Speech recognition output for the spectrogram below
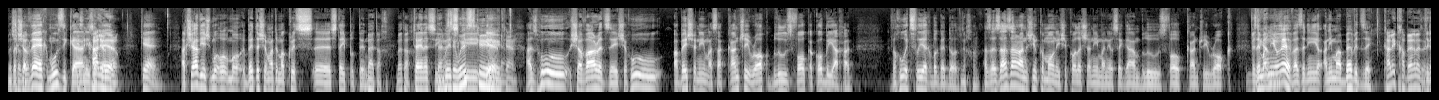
לשווק מוזיקה, אני זה קל זוכר. יותר. כן. עכשיו יש, בטח שמעתם על קריס אה, סטייפלטון. בטח, בטח. Tennessee Whiskey. כן. כן. אז הוא שבר את זה שהוא הרבה שנים עשה קאנטרי, רוק, בלוז, פולק, הכל ביחד. והוא הצליח בגדול. נכון. אז זה עזר אנשים כמוני, שכל השנים אני עושה גם בלוז, פולק, קאנטרי, רוק. זה מה גם- אני אוהב, אז אני- אני מערבב את זה. קל להתחבר לזה, זה כי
